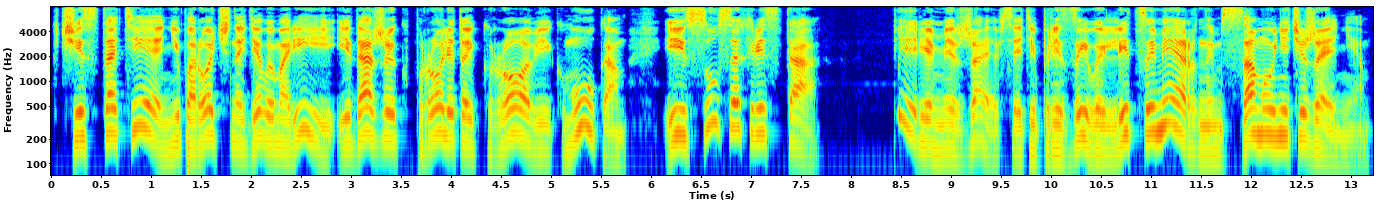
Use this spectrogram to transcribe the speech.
к чистоте непорочной Девы Марии и даже к пролитой крови к мукам Иисуса Христа, перемежая все эти призывы лицемерным самоуничижением.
